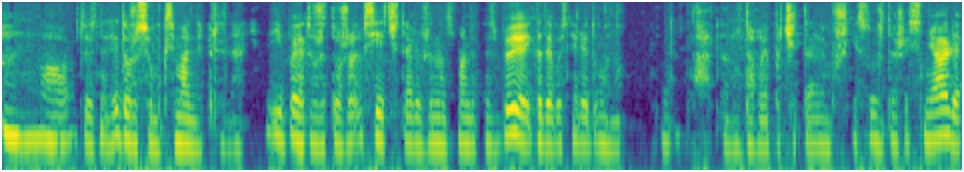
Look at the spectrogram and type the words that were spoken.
Мгм. А, то есть, это уже все максимальное признание. И это уже тоже, все читали уже на момент Несбёя, и когда его сняли, я думаю, ну, ладно, ну давай почитаем уж, если уж даже сняли,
